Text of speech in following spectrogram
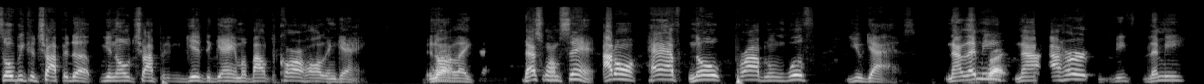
so we could chop it up, you know, chop it, give the game about the car hauling game and all Right. like that. That's what I'm saying. I don't have no problem with you guys. Now let me Right. now I heard be- let me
